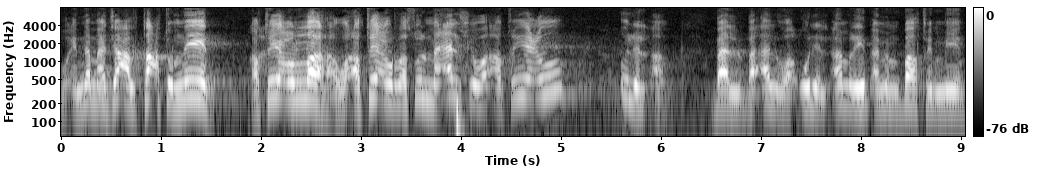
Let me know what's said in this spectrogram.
وإنما جعل طاعته منين؟ أطيعوا الله وأطيعوا الرسول ما قالش وأطيعوا أولي الأمر. بل بقى وأولي الأمر يبقى من باطن مين؟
